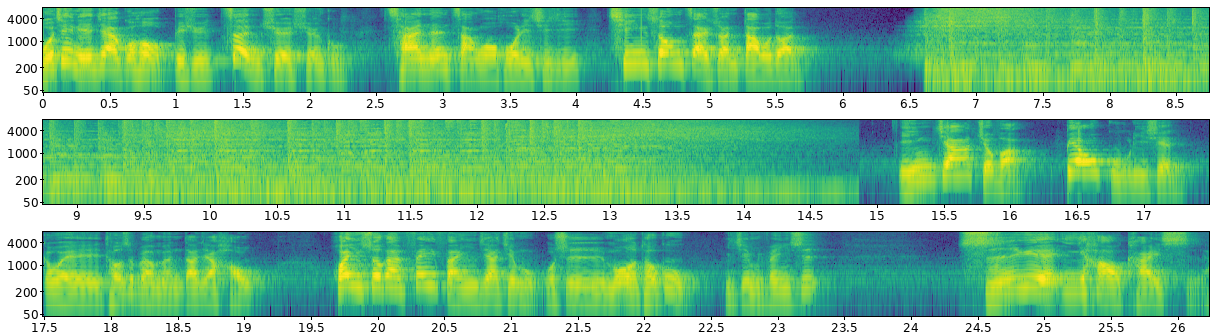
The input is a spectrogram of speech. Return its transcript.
国庆年假过后，必须正确选股，才能掌握获利契机，轻松再赚大波段。赢家九法标股立现，各位投资朋友们，大家好，欢迎收看《非凡赢家》节目，我是摩尔投顾李建民分析师。十月一号开始啊，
